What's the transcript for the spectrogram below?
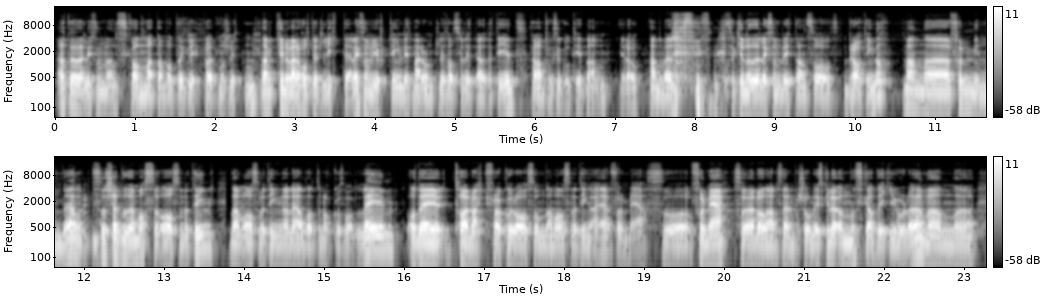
at det er liksom en skam at de måtte glippe ut mot slutten. De kunne bare holdt ut litt, liksom gjort ting litt mer ordentlig, tatt seg litt bedre tid. Eller de tok seg god tid, men you know, enda bedre tid. så kunne det liksom blitt en så bra ting, da. Men uh, for min del så skjedde det masse awesome ting. De awesome tingene leda til noe som var lame, og det tar vekk fra hvor awesome de awesome tingene er for meg. Så for meg så er det den serien personlig. Jeg skulle ønske at jeg ikke gjorde det, men uh,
